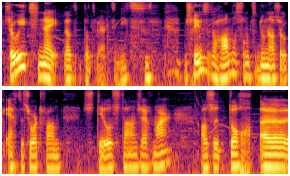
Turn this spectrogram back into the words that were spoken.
Zoiets? Nee, dat, dat werkte niet. Misschien is het handig om te doen als ze ook echt een soort van stilstaan, zeg maar. Als ze toch uh,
